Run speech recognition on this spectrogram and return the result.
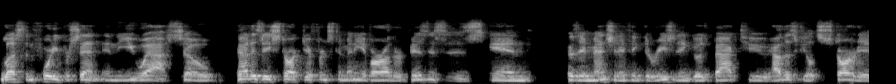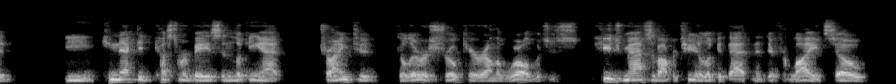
less than 40% in the US. So that is a stark difference to many of our other businesses. And as I mentioned, I think the reasoning goes back to how this field started, the connected customer base, and looking at trying to deliver stroke care around the world, which is huge, massive opportunity to look at that in a different light. So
